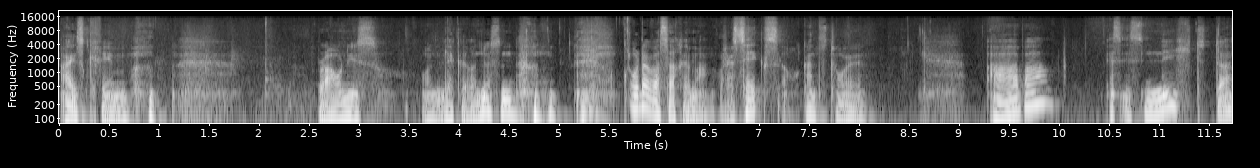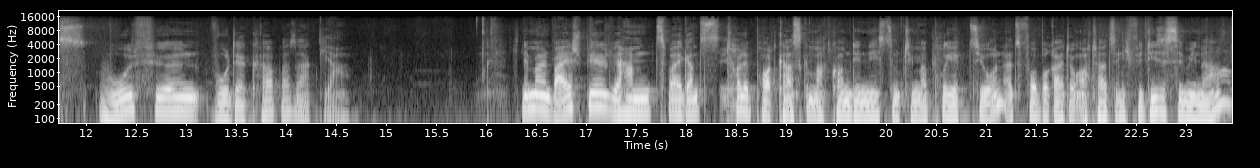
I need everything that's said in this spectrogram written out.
Eiscreme, Brownies und leckere Nüssen oder was auch immer. Oder Sex, auch ganz toll. Aber es ist nicht das Wohlfühlen, wo der Körper sagt ja. Ich nehme mal ein Beispiel. Wir haben zwei ganz tolle Podcasts gemacht, kommen demnächst zum Thema Projektion als Vorbereitung auch tatsächlich für dieses Seminar.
